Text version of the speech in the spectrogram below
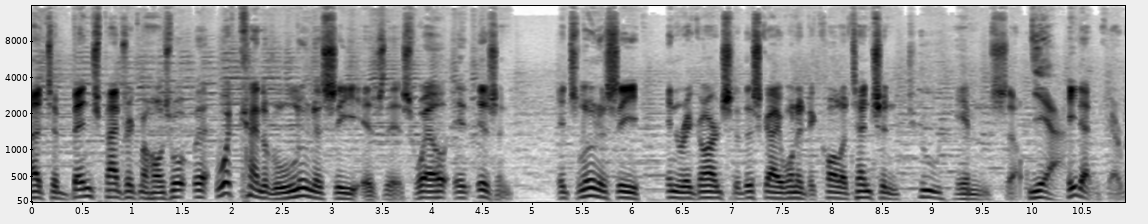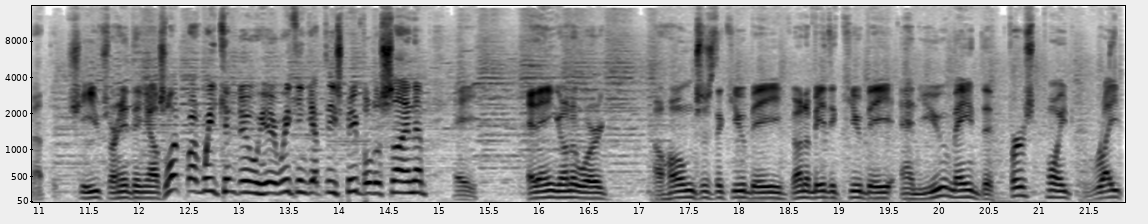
uh, to bench Patrick Mahomes. What, what kind of lunacy is this? Well, it isn't. It's lunacy in regards to this guy wanted to call attention to himself. Yeah. He doesn't care about the Chiefs or anything else. Look what we can do here. We can get these people to sign up. Hey, it ain't going to work. Mahomes is the QB, going to be the QB, and you made the first point right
